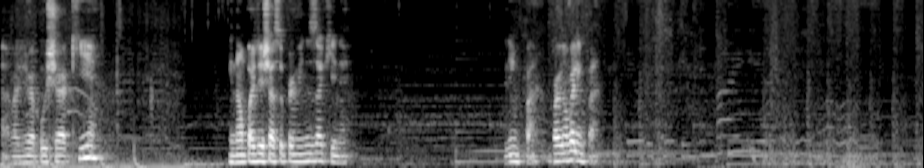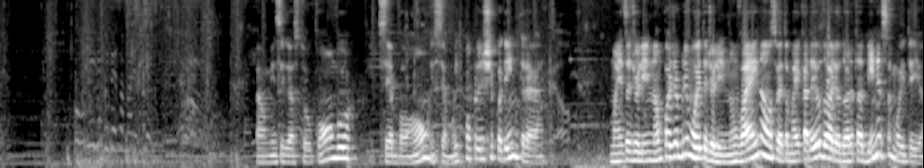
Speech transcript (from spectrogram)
Tá, agora a gente vai puxar aqui. E não pode deixar super minions aqui, né? Limpar. O Borgão vai limpar. Tá, o gastou o combo. Isso é bom, isso é muito bom pra gente poder entrar. Mas a Jolene não pode abrir moita, Jolene. Não vai aí não, você vai tomar aí cada Eudora. Eudora tá bem nessa moita aí, ó.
